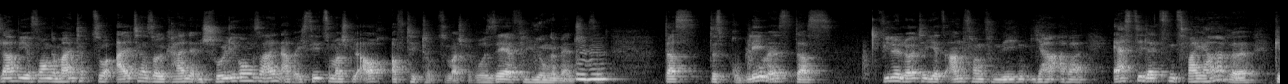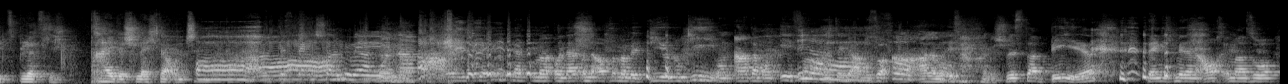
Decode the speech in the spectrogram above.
klar, wie ihr vorhin gemeint habt, so Alter soll keine Entschuldigung sein, aber ich sehe zum Beispiel auch auf TikTok zum Beispiel, wo sehr viele junge Menschen Mhm. sind, dass das Problem ist, dass viele Leute jetzt anfangen von wegen, ja, aber erst die letzten zwei Jahre gibt es plötzlich drei Geschlechter und Gender. Und, auch immer mit Biologie und Adam und Eva. und ich denke auch so, A, Adam und Eva waren Geschwister. B, denke ich mir dann auch immer so,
